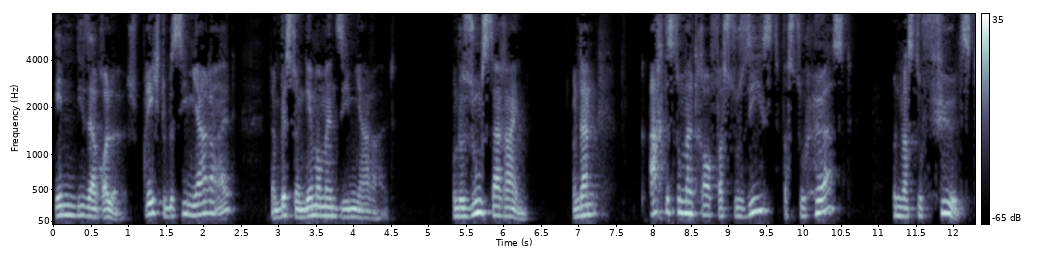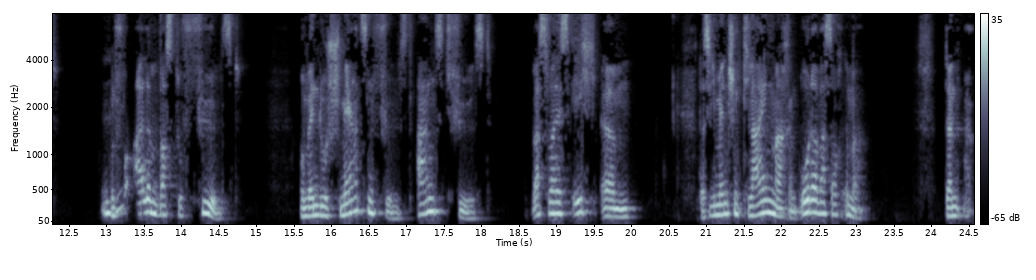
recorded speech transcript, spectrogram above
in dieser Rolle. Sprich, du bist sieben Jahre alt, dann bist du in dem Moment sieben Jahre alt. Und du zoomst da rein. Und dann achtest du mal drauf, was du siehst, was du hörst und was du fühlst. Mhm. Und vor allem, was du fühlst. Und wenn du Schmerzen fühlst, Angst fühlst, was weiß ich, ähm, dass sich Menschen klein machen oder was auch immer, dann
